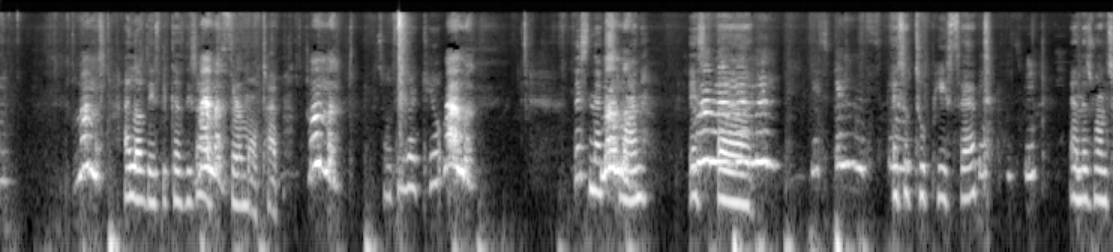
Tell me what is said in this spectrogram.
mm. Mama, i love these because these are Mama. thermal type. Mama, so these are cute. Mama. this next Mama. one is uh it's a two-piece set. And this one's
